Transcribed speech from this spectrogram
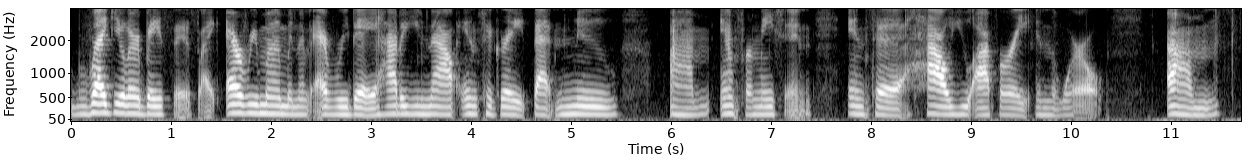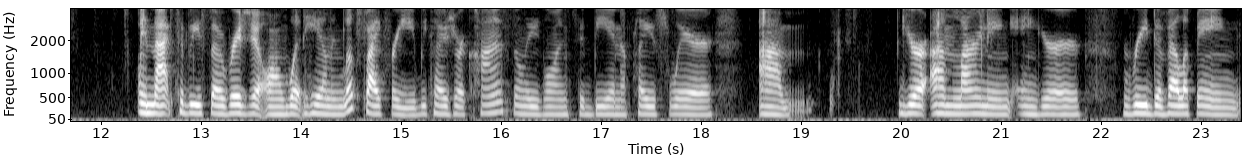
regular basis like every moment of every day. How do you now integrate that new um, information into how you operate in the world? Um, and not to be so rigid on what healing looks like for you because you're constantly going to be in a place where um, you're unlearning and you're redeveloping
